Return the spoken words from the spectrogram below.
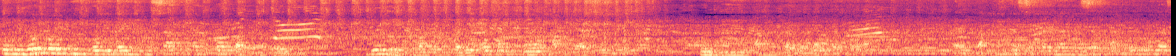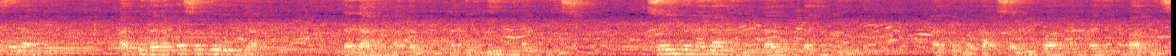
lulubin ko ilay mo sa akin ang kopang ito, ngunit ang kalooban ko ang kasunod, kundi ang kalooban ko. Nagpakita sa kanya ng isang anghel mula sa langit at pinalakas ang loob niya, dala ng matawin na tinding ni ng Kristo. Siya'y nanalangin ng lalong talumpin at pumatak sa lupa ang kanyang pawis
